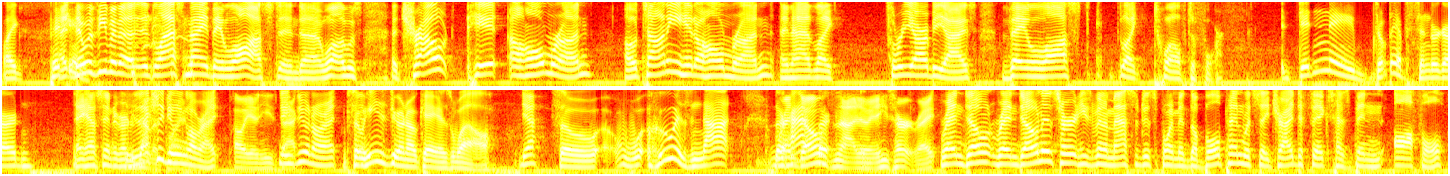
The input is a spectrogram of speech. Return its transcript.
Like Uh, pitching. There was even a last night they lost, and uh, well, it was a Trout hit a home run, Ohtani hit a home run, and had like three RBIs. They lost like twelve to four. Didn't they? Don't they have Syndergaard? They have Syndergaard. He's, not actually doing all right. oh yeah, he's back. He's doing all right. So he's doing okay as well. Yeah. So wh- who is not? there ha- Rendon's there- not doing it. He's hurt, right? Rendon Rendon is hurt. He's been a massive disappointment. The bullpen, which they tried to fix, has been awful.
